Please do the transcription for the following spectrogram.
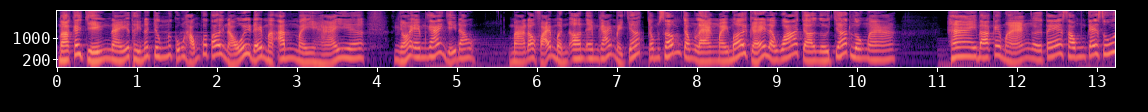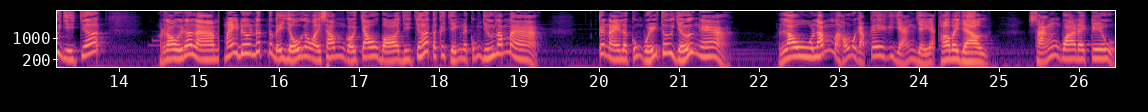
mà cái chuyện này thì nói chung nó cũng không có tới nổi để mà anh mày hại ờ, nhỏ em gái vậy đâu. Mà đâu phải mình ơn em gái mày chết. Trong xóm, trong làng mày mới kể là quá trời người chết luôn mà. Hai, ba cái mạng rồi té xong cái suối gì chết. Rồi đó là mấy đứa nít nó bị dụ ra ngoài sông rồi trâu bò gì chết. Cái chuyện này cũng dữ lắm mà cái này là cũng quỷ thứ dữ nghe. Lâu lắm mà không có gặp cái cái dạng gì thôi bây giờ, sẵn qua đây kêu.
